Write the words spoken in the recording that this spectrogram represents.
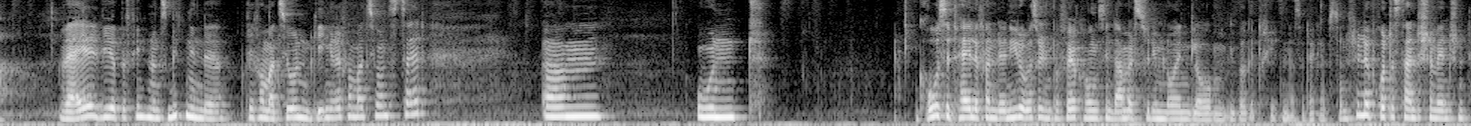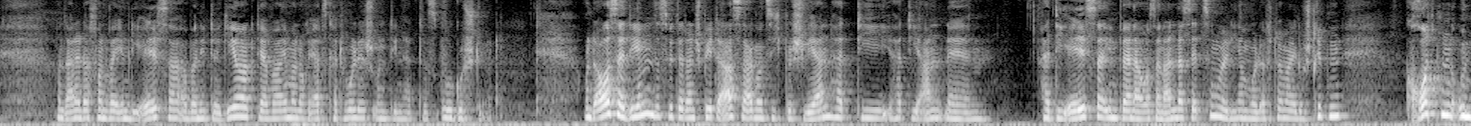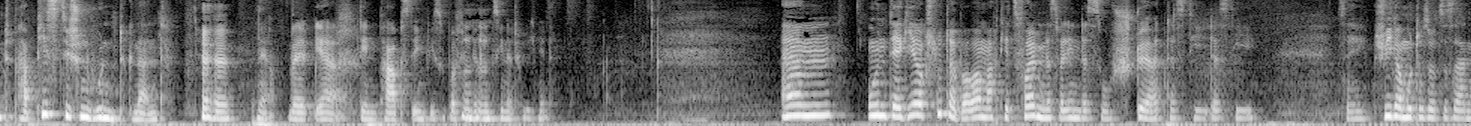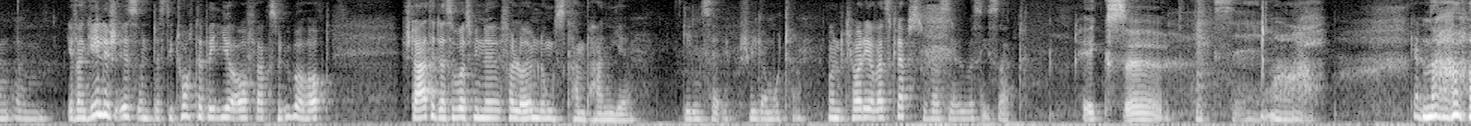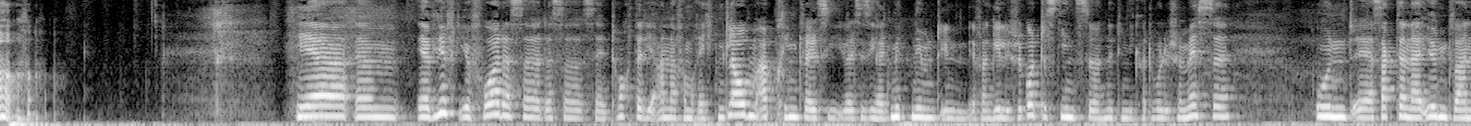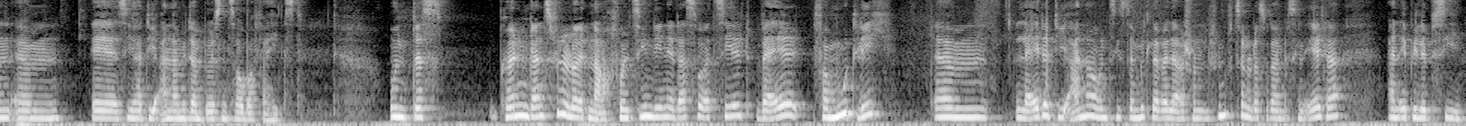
Weil wir befinden uns mitten in der Reformation und Gegenreformationszeit. Ähm, und große Teile von der niederösterreichischen Bevölkerung sind damals zu dem neuen Glauben übergetreten. Also da gab es dann viele protestantische Menschen. Und eine davon war eben die Elsa, aber nicht der Georg, der war immer noch erzkatholisch und den hat das urgestört. Und außerdem, das wird er dann später auch sagen und sich beschweren, hat die, hat die, An äh, hat die Elsa ihn bei einer Auseinandersetzung, weil die haben wohl öfter mal gestritten, Grotten- und papistischen Hund genannt. Ja, weil er den Papst irgendwie super findet und sie natürlich nicht. Ähm, und der Georg Schlutterbauer macht jetzt folgendes, weil ihn das so stört, dass die, dass die Schwiegermutter sozusagen ähm, evangelisch ist und dass die Tochter bei ihr aufwächst und überhaupt, startet er sowas wie eine Verleumdungskampagne gegen seine Schwiegermutter. Und Claudia, was glaubst du, was er über sie sagt? Hexe. Hexe. Ach. Genau. Na. Er, ähm, er wirft ihr vor, dass er, dass er seine Tochter, die Anna, vom rechten Glauben abbringt, weil sie, weil sie sie halt mitnimmt in evangelische Gottesdienste und nicht in die katholische Messe. Und er sagt dann irgendwann, ähm, äh, sie hat die Anna mit einem bösen Zauber verhext. Und das können ganz viele Leute nachvollziehen, denen er das so erzählt, weil vermutlich ähm, leidet die Anna, und sie ist dann mittlerweile auch schon 15 oder sogar ein bisschen älter, an Epilepsie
